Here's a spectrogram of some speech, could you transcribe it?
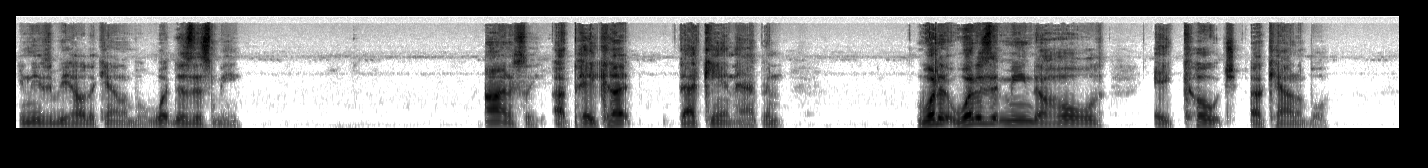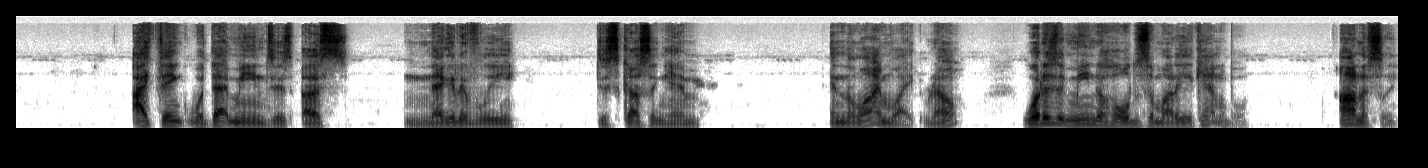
he needs to be held accountable. What does this mean? Honestly, a pay cut that can't happen. What what does it mean to hold a coach accountable? I think what that means is us negatively discussing him in the limelight. No, what does it mean to hold somebody accountable? Honestly,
